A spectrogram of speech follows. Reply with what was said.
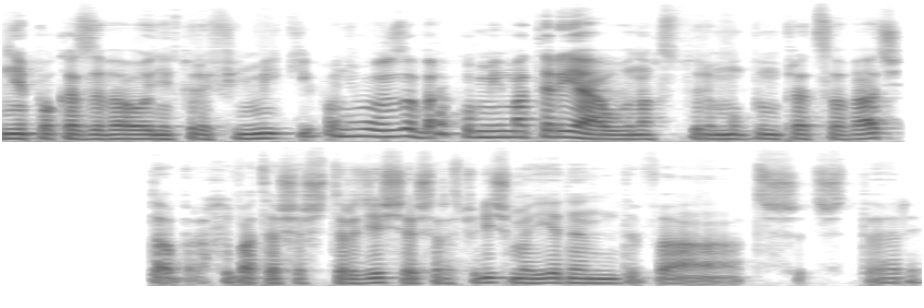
nie pokazywały niektóre filmiki, ponieważ zabrakło mi materiału, no, z którym mógłbym pracować. Dobra, chyba też jest 40, jeszcze raz przeliczmy. 1, 2, 3, 4,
